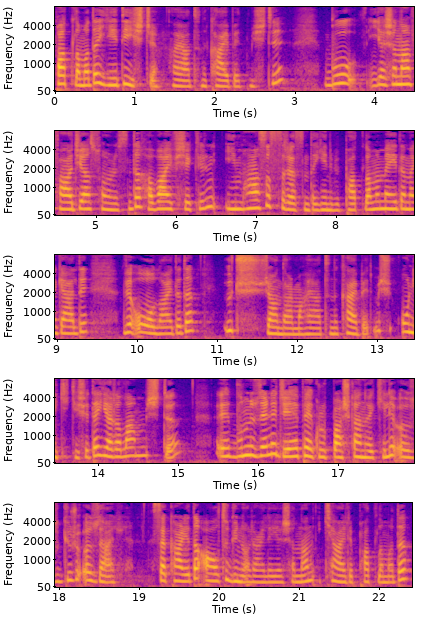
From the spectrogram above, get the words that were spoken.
patlamada 7 işçi hayatını kaybetmişti. Bu yaşanan facia sonrasında havai fişeklerin imhası sırasında yeni bir patlama meydana geldi ve o olayda da 3 jandarma hayatını kaybetmiş, 12 kişi de yaralanmıştı. E, bunun üzerine CHP Grup Başkan Vekili Özgür Özel, Sakarya'da 6 gün arayla yaşanan iki ayrı patlamada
